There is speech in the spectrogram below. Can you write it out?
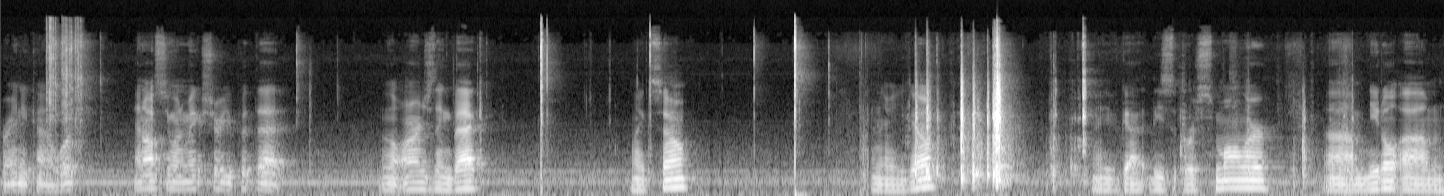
for any kind of work. And also you want to make sure you put that little orange thing back like so. And there you go. now you've got these were smaller um, needle um,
